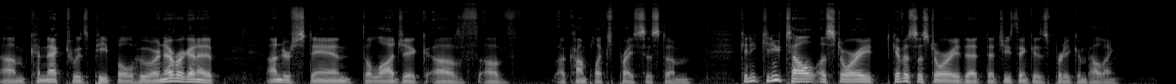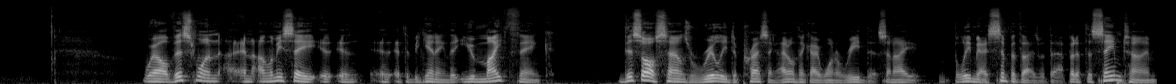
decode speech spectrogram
um, connect with people who are never going to understand the logic of of a complex price system. Can you can you tell a story? Give us a story that that you think is pretty compelling. Well, this one, and uh, let me say in, in, at the beginning that you might think this all sounds really depressing. I don't think I want to read this. And I, believe me, I sympathize with that. But at the same time,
